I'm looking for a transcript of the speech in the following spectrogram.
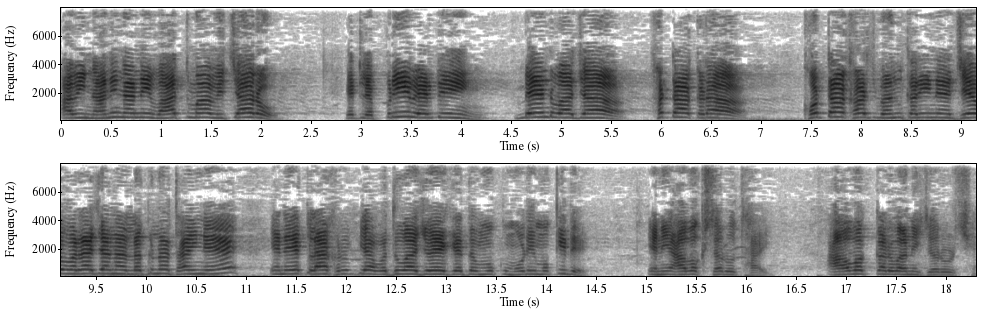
આવી નાની નાની વાતમાં વિચારો. એટલે પ્રી વેડિંગ બેન્ડ વાજા, ફટાકડા, ખોટા ખર્ચ બંધ કરીને જે વરાજાના લગ્ન થાય ને એને એક લાખ રૂપિયા વધવા જોઈએ કે તો મૂક મૂડી મૂકી દે. એની આવક શરૂ થાય. આવક કરવાની જરૂર છે.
